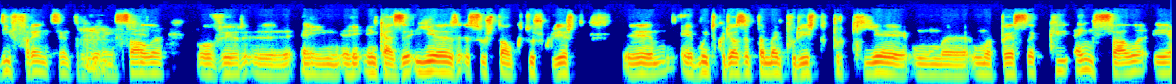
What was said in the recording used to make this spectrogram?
diferentes entre ver em uhum. sala ou ver uh, em, em, casa. E a, a, sugestão que tu escolheste uh, é muito curiosa também por isto, porque é uma, uma peça que em sala é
